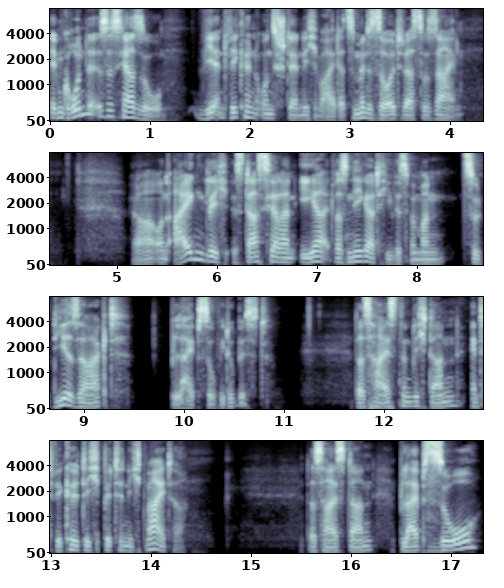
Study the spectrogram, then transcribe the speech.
im Grunde ist es ja so, wir entwickeln uns ständig weiter, zumindest sollte das so sein. Ja, und eigentlich ist das ja dann eher etwas Negatives, wenn man zu dir sagt, bleib so, wie du bist. Das heißt nämlich dann, entwickel dich bitte nicht weiter. Das heißt dann, bleib so,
